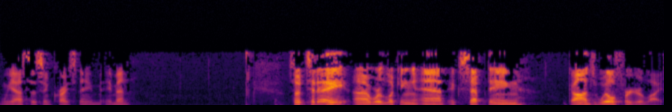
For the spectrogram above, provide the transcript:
We ask this in Christ's name. Amen. So, today uh, we're looking at accepting God's will for your life.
